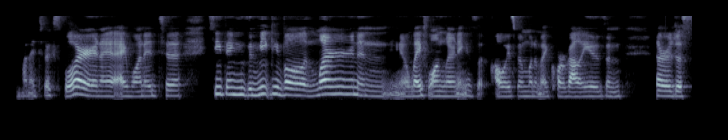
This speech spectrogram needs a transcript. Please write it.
wanted to explore and I, I, wanted to see things and meet people and learn. And, you know, lifelong learning has always been one of my core values. And there are just,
